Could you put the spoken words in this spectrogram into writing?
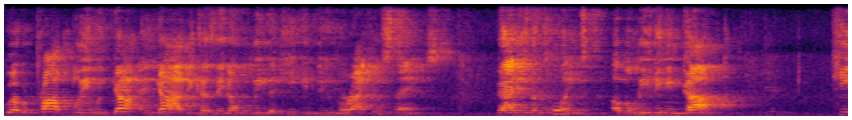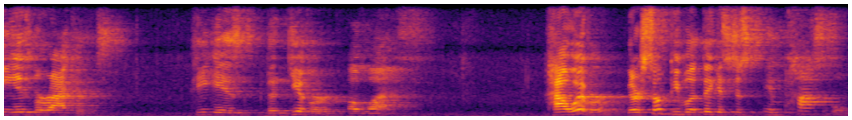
who have a problem believing with God in God because they don't believe that He can do miraculous things. That is the point of believing in God. He is miraculous. He is the giver of life. However, there are some people that think it's just impossible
